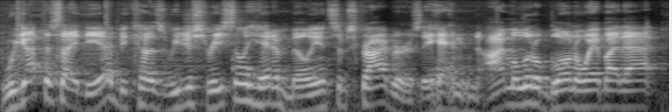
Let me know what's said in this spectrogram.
We got this idea because we just recently hit a million subscribers, and I'm a little blown away by that.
